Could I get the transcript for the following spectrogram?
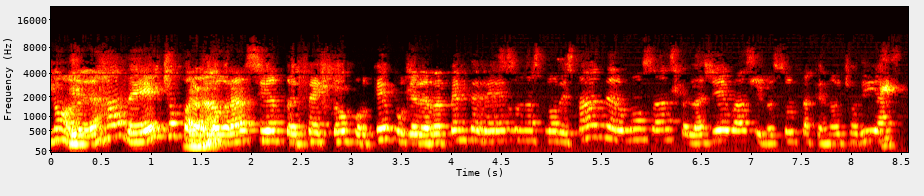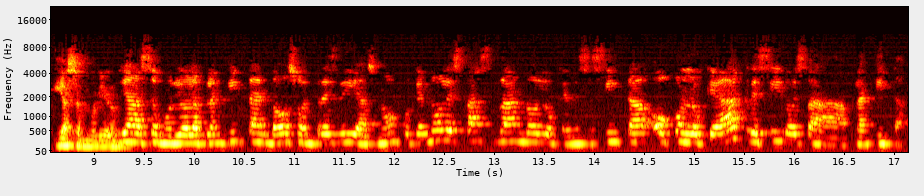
No, de hecho, para lograr cierto efecto, ¿por qué? Porque de repente ves unas flores tan hermosas, te las llevas y resulta que en ocho días ya se murieron. Ya se murió la plantita en dos o en tres días, ¿no? Porque no le estás dando lo que necesita o con lo que ha crecido esa plantita.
